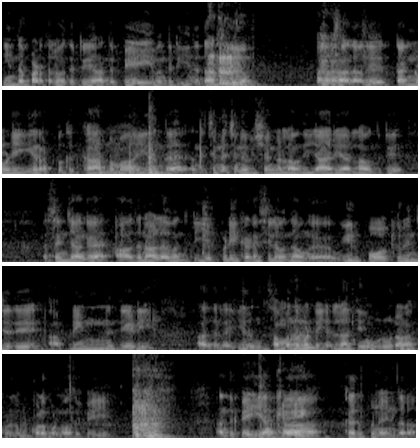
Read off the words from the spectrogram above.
இந்த படத்துல வந்துட்டு அந்த பேய் வந்துட்டு இதுதான் செய்யும் அதாவது தன்னுடைய இறப்புக்கு காரணமா இருந்த அந்த சின்ன சின்ன விஷயங்கள்லாம் வந்து யார் யாரெல்லாம் வந்துட்டு செஞ்சாங்க அதனால வந்துட்டு எப்படி கடைசியில வந்து அவங்க உயிர் போ பிரிஞ்சது அப்படின்னு தேடி அதுல இருந்து சம்மந்தப்பட்ட எல்லாத்தையும் ஒரு ஒரு ஆளா கொல்ல கொலை பண்ணும் அந்த பேய். அந்த பேய் யாருன்னா கருப்பு நயன்தாரா.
